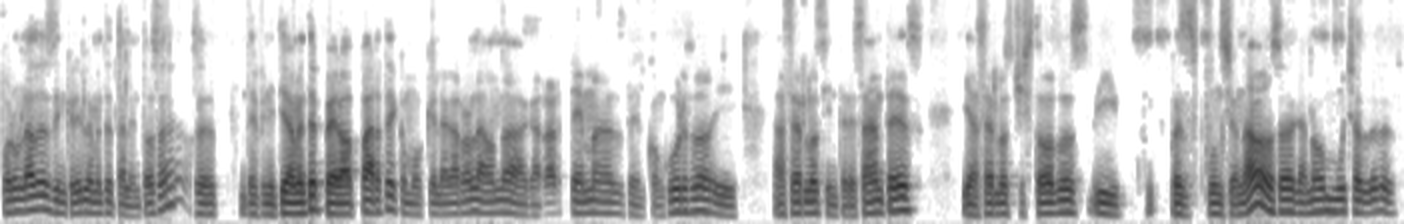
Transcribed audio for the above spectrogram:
por un lado es increíblemente talentosa, o sea, definitivamente, pero aparte como que le agarró la onda a agarrar temas del concurso y hacerlos interesantes y hacerlos chistosos y pues funcionaba, o sea, ganó muchas veces.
